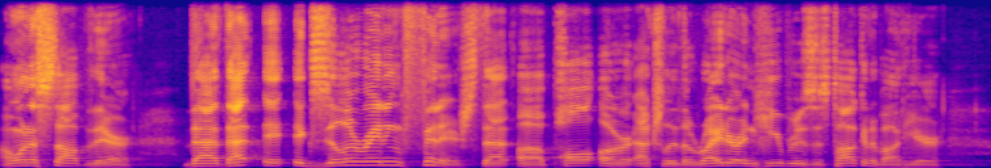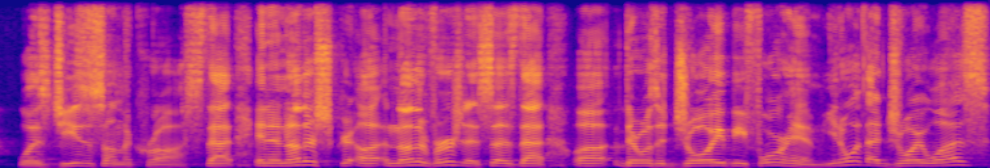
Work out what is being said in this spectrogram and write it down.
I want to stop there. That that exhilarating finish that uh, Paul, or actually the writer in Hebrews is talking about here, was Jesus on the cross. That in another uh, another version it says that uh, there was a joy before him. You know what that joy was?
